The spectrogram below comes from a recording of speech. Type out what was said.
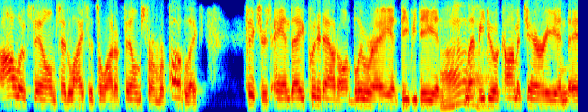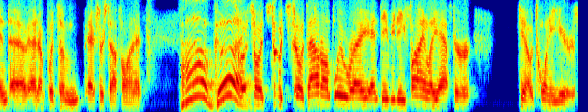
Olive Films had licensed a lot of films from Republic Pictures, and they put it out on Blu-ray and DVD, and Ah. let me do a commentary and and uh, and I put some extra stuff on it. Oh, So, good. so it's so it's so it's out on Blu-ray and DVD finally after you know 20 years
